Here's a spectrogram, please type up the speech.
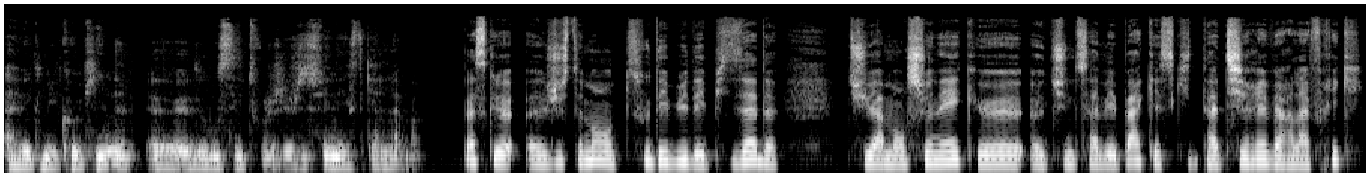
avec mes copines. donc, c'est tout, j'ai juste fait une escale là-bas. Parce que euh, justement, au tout début d'épisode, tu as mentionné que euh, tu ne savais pas qu'est-ce qui t'attirait vers l'Afrique.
